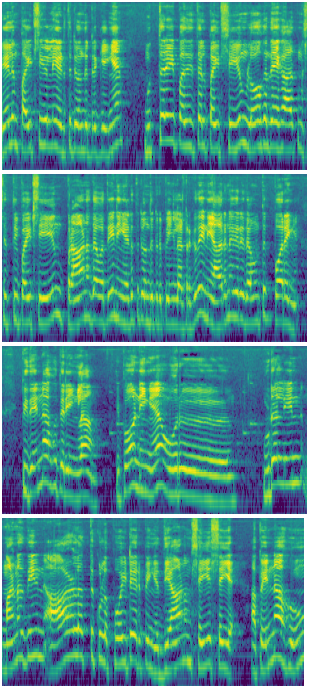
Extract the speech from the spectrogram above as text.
மேலும் பயிற்சிகளையும் எடுத்துகிட்டு வந்துட்டுருக்கீங்க முத்திரை பதித்தல் பயிற்சியையும் லோகதேக ஆத்ம சித்தி பயிற்சியையும் பிராணதவத்தையும் நீங்கள் எடுத்துகிட்டு வந்துட்டு இருப்பீங்களாட்டு இருக்குது இனி அருணகிரி தவத்துக்கு போகிறீங்க இப்போ இது என்ன ஆகும் தெரியுங்களா? இப்போது நீங்கள் ஒரு உடலின் மனதின் ஆழத்துக்குள்ளே போயிட்டே இருப்பீங்க. தியானம் செய்ய செய்ய. அப்போ என்னாகும்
